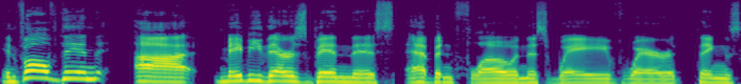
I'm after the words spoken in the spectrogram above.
involved in uh maybe there's been this ebb and flow and this wave where things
